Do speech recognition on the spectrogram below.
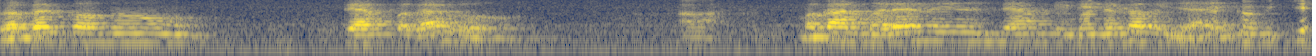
વગર કોમનો ત્યાં પગારવો મકાન ભરે નહીં ત્યાં સુધી નકામી જાય. શું છે?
